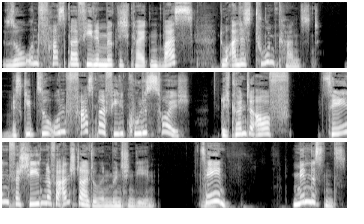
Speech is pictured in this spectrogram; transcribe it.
so unfassbar viele Möglichkeiten, was du alles tun kannst. Mhm. Es gibt so unfassbar viel cooles Zeug. Ich könnte auf zehn verschiedene Veranstaltungen in München gehen. Zehn. Mhm. Mindestens.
